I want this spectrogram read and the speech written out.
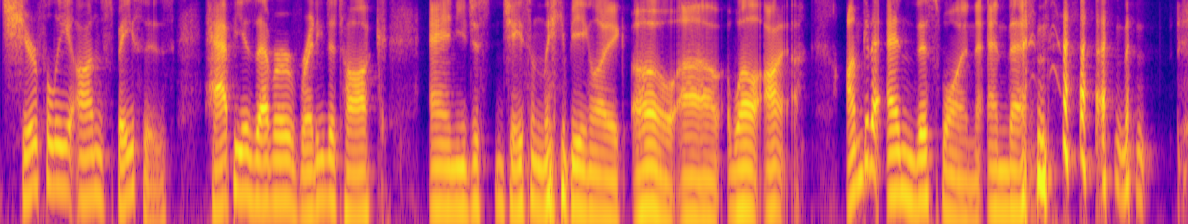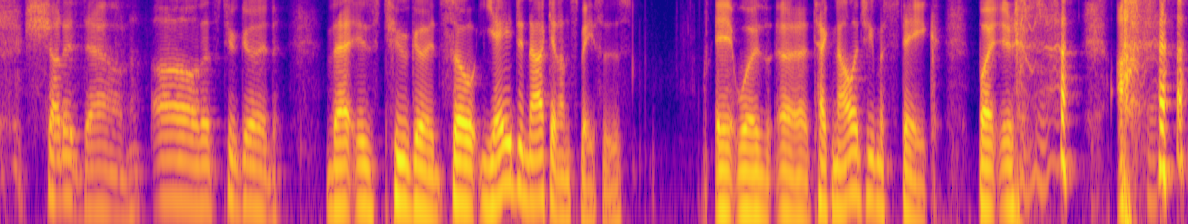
cheerfully on spaces, happy as ever, ready to talk and you just Jason Lee being like, "Oh, uh, well, I, I'm gonna end this one and then and then shut it down." Oh, that's too good. That is too good. So Ye did not get on Spaces. It was a technology mistake, but it.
